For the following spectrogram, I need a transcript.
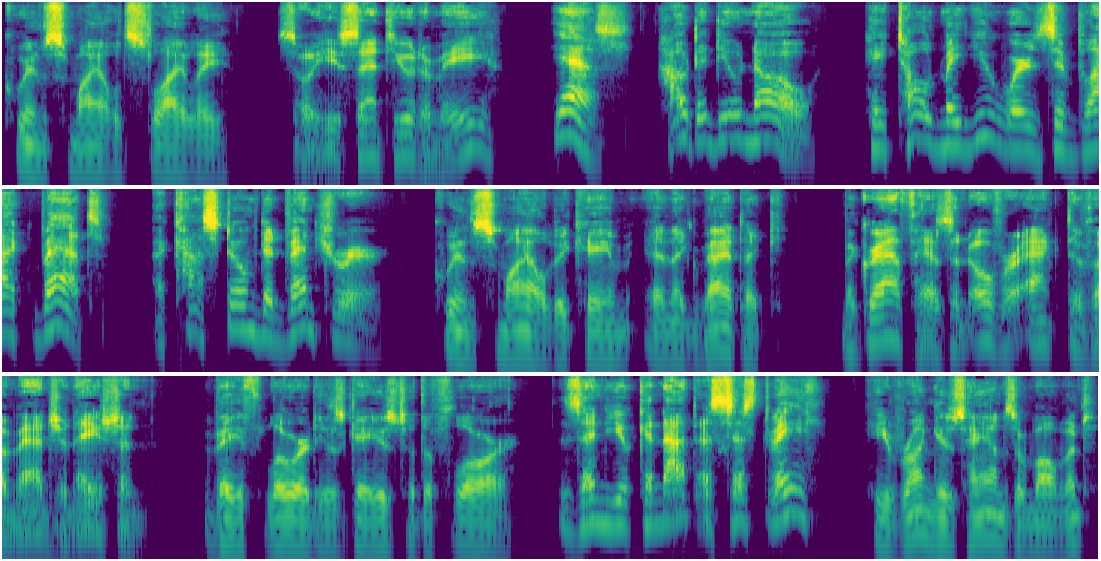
Quinn smiled slyly. So he sent you to me? Yes. How did you know? He told me you were the Black Bat, a costumed adventurer. Quinn's smile became enigmatic. McGrath has an overactive imagination. Vaith lowered his gaze to the floor. Then you cannot assist me? He wrung his hands a moment,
